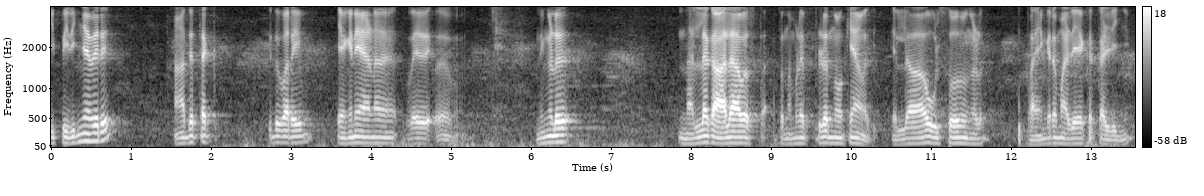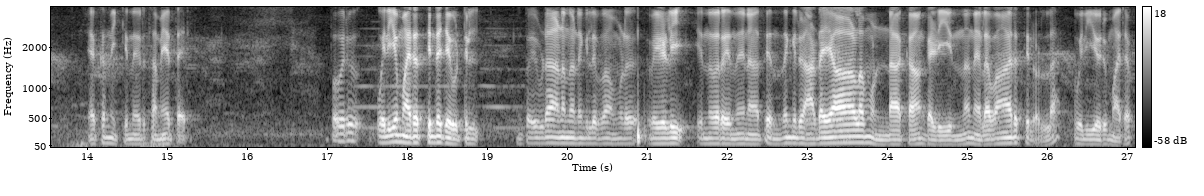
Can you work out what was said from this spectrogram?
ഈ പിരിഞ്ഞവർ ആദ്യത്തെ ഇത് പറയും എങ്ങനെയാണ് നിങ്ങൾ നല്ല കാലാവസ്ഥ. അപ്പം നമ്മളെപ്പോഴും നോക്കിയാൽ മതി. എല്ലാ ഉത്സവങ്ങളും ഭയങ്കര മഴയൊക്കെ കഴിഞ്ഞ് ഒക്കെ നിൽക്കുന്ന ഒരു സമയത്തായിരിക്കും. അപ്പോൾ ഒരു വലിയ മരത്തിന്റെ ചവിട്ടിൽ. ഇപ്പോൾ ഇവിടെ ആണെന്നുണ്ടെങ്കിൽ ഇപ്പോൾ നമ്മൾ വേളി എന്ന് പറയുന്നതിനകത്ത് എന്തെങ്കിലും അടയാളം ഉണ്ടാക്കാൻ കഴിയുന്ന നിലവാരത്തിലുള്ള വലിയൊരു മരം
